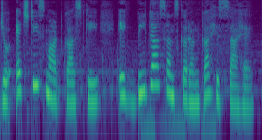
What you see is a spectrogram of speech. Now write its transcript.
जो एच टी स्मार्ट कास्ट की एक बीटा संस्करण का हिस्सा है।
